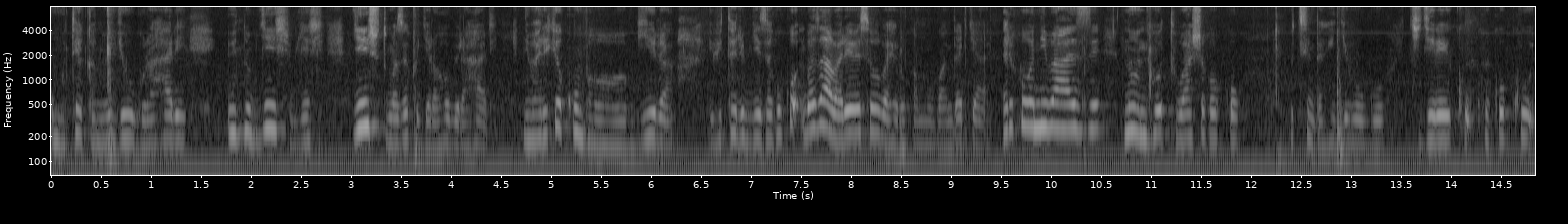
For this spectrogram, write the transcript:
umutekano w'igihugu urahari ibintu byinshi byinshi byinshi tumaze kugeraho birahari. Nibareke kumva bababwira ibitari byiza kuko bazabarebe se bo baheruka mu rwanda ryari. Ariko bo nibaze noneho tubashe koko gutsinda nk'igihugu kigere ku- ku- ku- ku-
